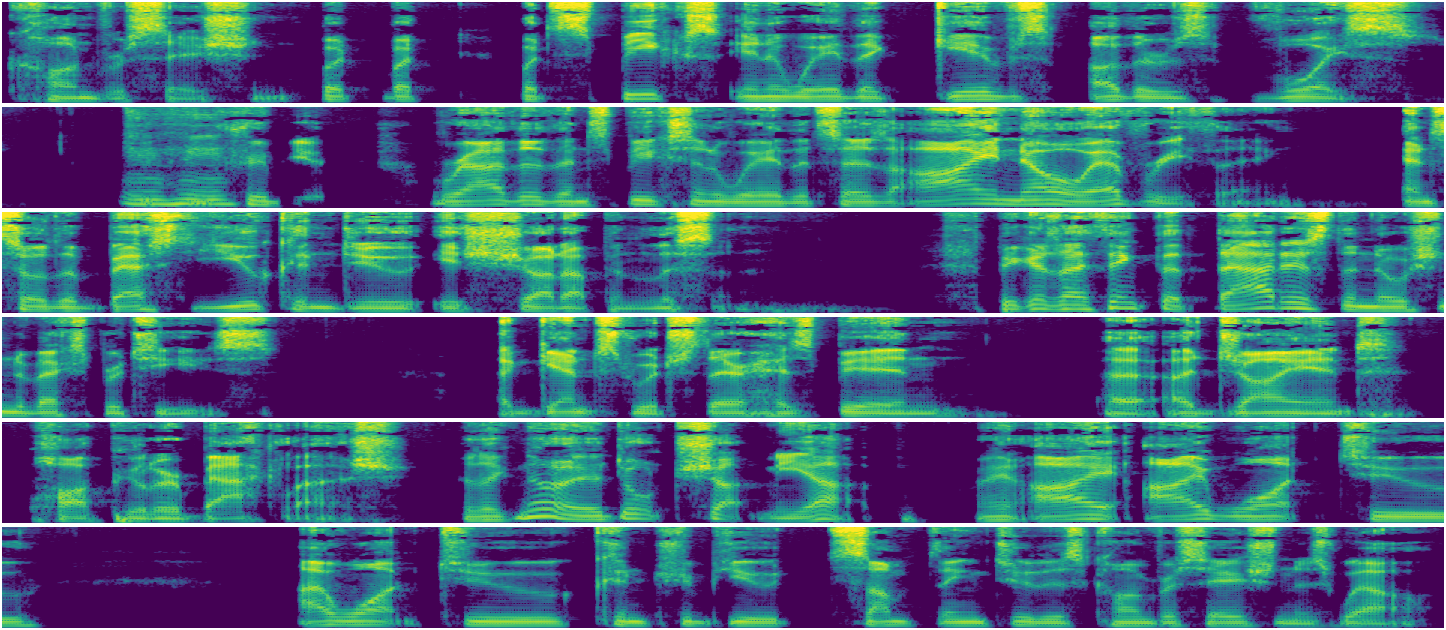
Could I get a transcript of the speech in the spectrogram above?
conversation but but but speaks in a way that gives others voice to mm-hmm. contribute rather than speaks in a way that says i know everything and so the best you can do is shut up and listen because I think that that is the notion of expertise against which there has been a, a giant popular backlash. They're like, no, no, don't shut me up, right? I I want to I want to contribute something to this conversation as well,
